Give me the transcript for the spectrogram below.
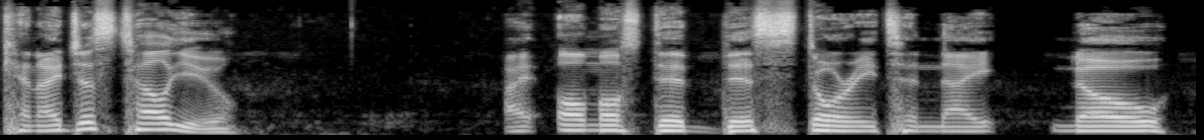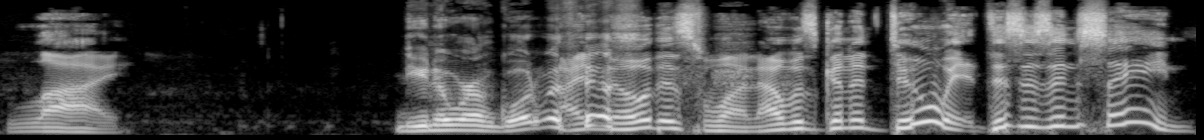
can I just tell you, I almost did this story tonight. No lie. Do you know where I'm going with I this? know this one. I was gonna do it. This is insane.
